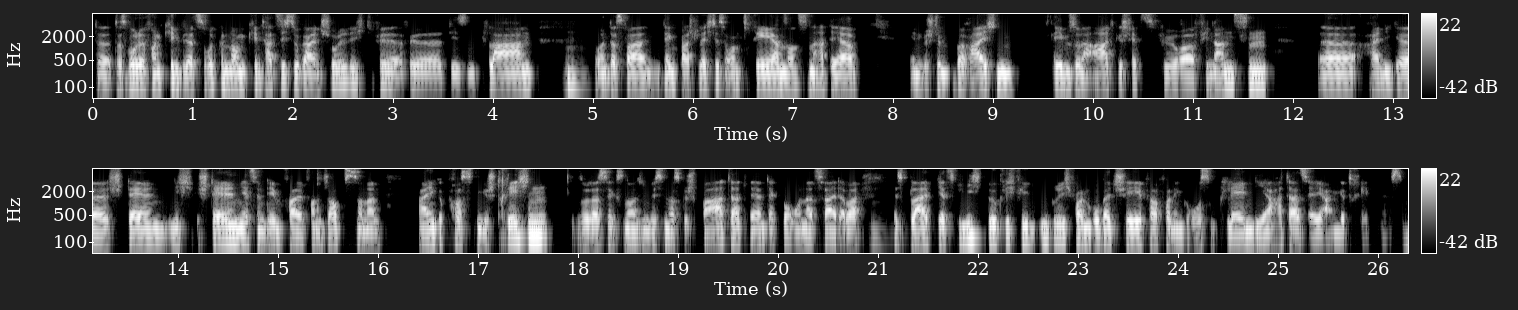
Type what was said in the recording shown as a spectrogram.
Das wurde von Kind wieder zurückgenommen. Kind hat sich sogar entschuldigt für, für diesen Plan. Mhm. Und das war ein denkbar schlechtes Entree. Ansonsten hat er in bestimmten Bereichen eben so eine Art Geschäftsführer Finanzen, äh, einige Stellen, nicht Stellen jetzt in dem Fall von Jobs, sondern einige Posten gestrichen, sodass 96 ein bisschen was gespart hat während der Corona-Zeit. Aber mhm. es bleibt jetzt nicht wirklich viel übrig von Robert Schäfer, von den großen Plänen, die er hatte, als er hier angetreten ist.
